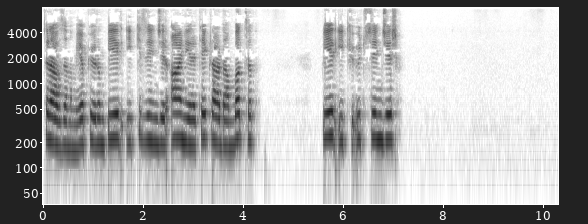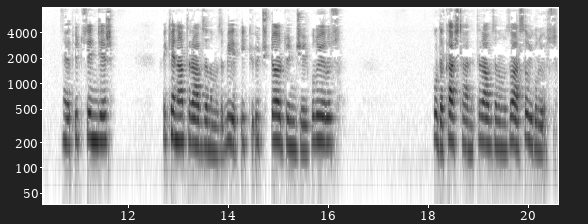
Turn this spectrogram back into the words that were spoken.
trabzanımı yapıyorum. 1 2 zincir aynı yere tekrardan batıp 1 2 3 zincir Evet 3 zincir ve kenar trabzanımızı 1 2 3 4. buluyoruz. Burada kaç tane trabzanımız varsa uyguluyoruz.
